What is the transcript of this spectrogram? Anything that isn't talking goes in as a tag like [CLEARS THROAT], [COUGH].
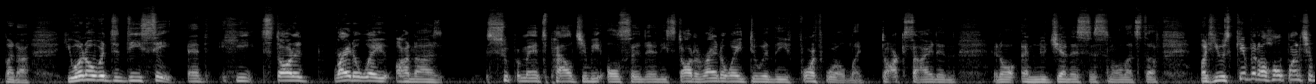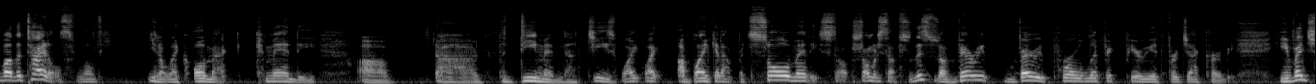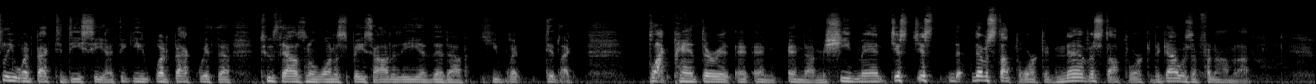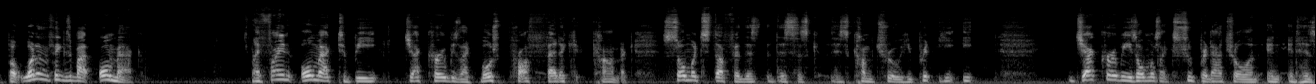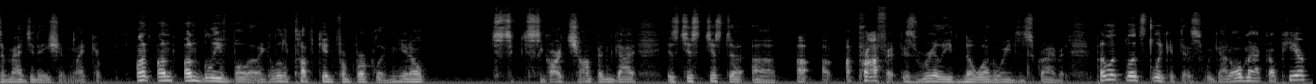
But uh, he went over to DC and he started right away on uh, Superman's pal Jimmy Olsen, and he started right away doing the fourth world, like Darkseid and and all and New Genesis and all that stuff. But he was given a whole bunch of other titles. Well, you know, like OMAC, Kamandi, uh, uh, the Demon. Geez, white, white. I'm blanking out, but so many, so so much stuff. So this was a very, very prolific period for Jack Kirby. He eventually went back to DC. I think he went back with uh, 2001: A Space Odyssey, and then uh, he went did like Black Panther and and, and uh, Machine Man just just never stopped working, never stopped working. The guy was a phenomenon. But one of the things about OMAC, I find OMAC to be Jack Kirby's like most prophetic comic. So much stuff in this this has has come true. He he, he Jack Kirby is almost like supernatural in, in, in his imagination, like un, un, unbelievable, like a little tough kid from Brooklyn, you know, cigar chomping guy is just just a, a a, a prophet is really no other way to describe it. But let, let's look at this. We got omac up here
